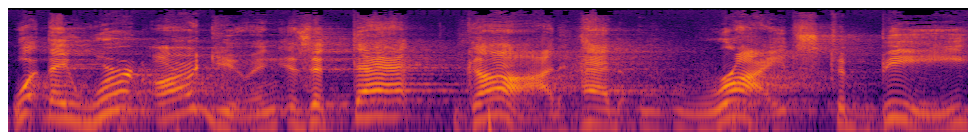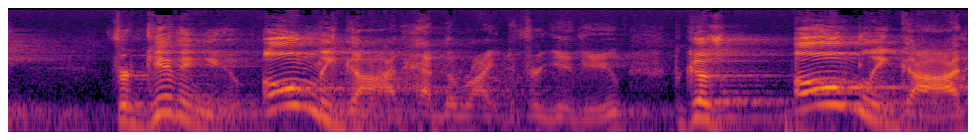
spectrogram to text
What they weren't arguing is that that God had rights to be forgiving you. Only God had the right to forgive you because only God,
